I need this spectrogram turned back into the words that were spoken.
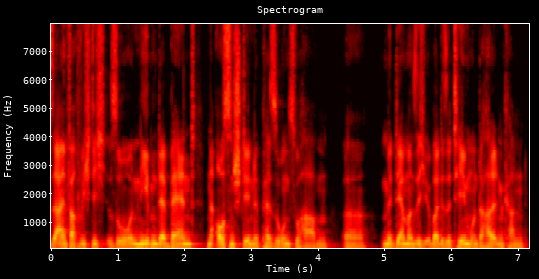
ist einfach wichtig, so neben der Band eine außenstehende Person zu haben, äh, mit der man sich über diese Themen unterhalten kann.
